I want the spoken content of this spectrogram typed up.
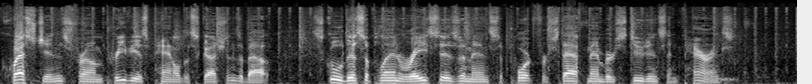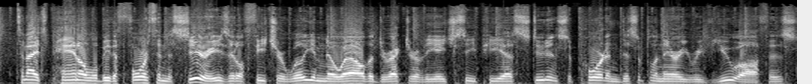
questions from previous panel discussions about school discipline, racism, and support for staff members, students, and parents. Tonight's panel will be the fourth in the series. It'll feature William Noel, the director of the HCPS Student Support and Disciplinary Review Office,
